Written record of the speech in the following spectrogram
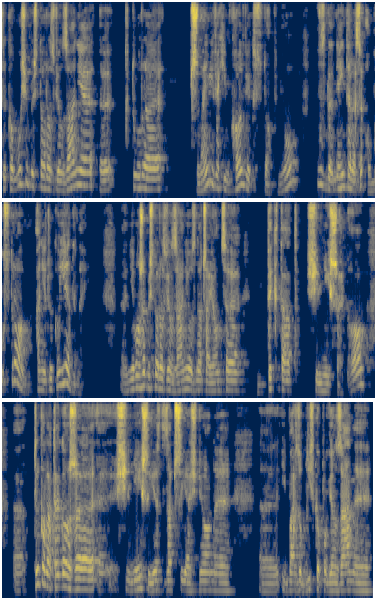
Tylko musi być to rozwiązanie, które przynajmniej w jakimkolwiek stopniu uwzględnia interesy obu stron, a nie tylko jednej. Nie może być to rozwiązanie oznaczające dyktat silniejszego, tylko dlatego, że silniejszy jest zaprzyjaźniony i bardzo blisko powiązany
